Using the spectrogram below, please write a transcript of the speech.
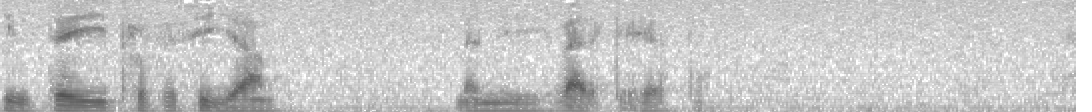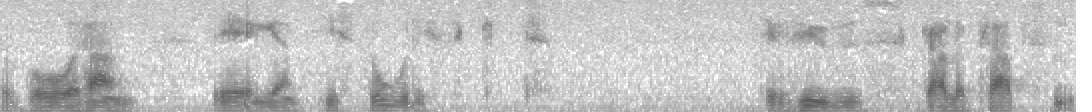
Inte i profetian, men i verkligheten. Så går han vägen historiskt till huvudskalleplatsen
